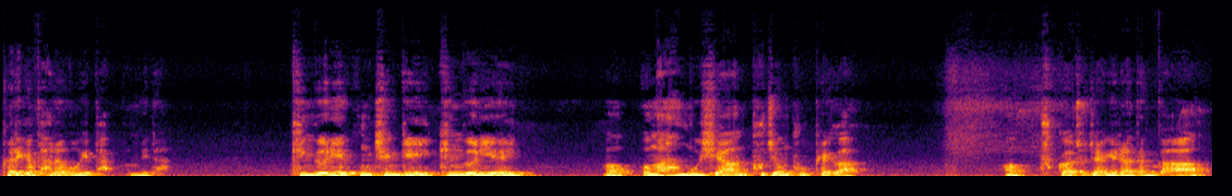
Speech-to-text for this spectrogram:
그렇게 바라보기 바쁩니다. 김건희의 공천계의 김건희의 어? 어마무시한 부정부패가 어? 주가 조작이라든가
